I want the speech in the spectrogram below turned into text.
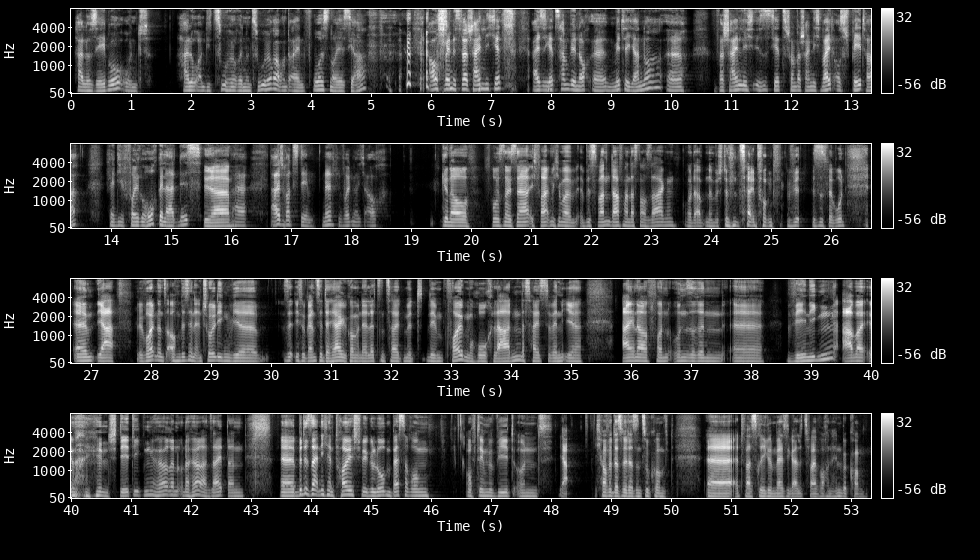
Hallo Sebo und hallo an die Zuhörerinnen und Zuhörer und ein frohes neues Jahr. Auch wenn es wahrscheinlich jetzt, also jetzt haben wir noch äh, Mitte Januar. Äh, wahrscheinlich ist es jetzt schon wahrscheinlich weitaus später, wenn die Folge hochgeladen ist. Ja. Äh, aber trotzdem, ne, wir wollten euch auch Genau, frohes neues Jahr. Ich frage mich immer, bis wann darf man das noch sagen? Oder ab einem bestimmten Zeitpunkt wird, ist es verboten. Ähm, ja, wir wollten uns auch ein bisschen entschuldigen. Wir sind nicht so ganz hinterhergekommen in der letzten Zeit mit dem Folgen hochladen. Das heißt, wenn ihr einer von unseren äh, wenigen, aber immerhin stetigen Hörern oder Hörern seid, dann äh, bitte seid nicht enttäuscht. Wir geloben Besserung auf dem Gebiet und ja, ich hoffe, dass wir das in Zukunft äh, etwas regelmäßig alle zwei Wochen hinbekommen.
